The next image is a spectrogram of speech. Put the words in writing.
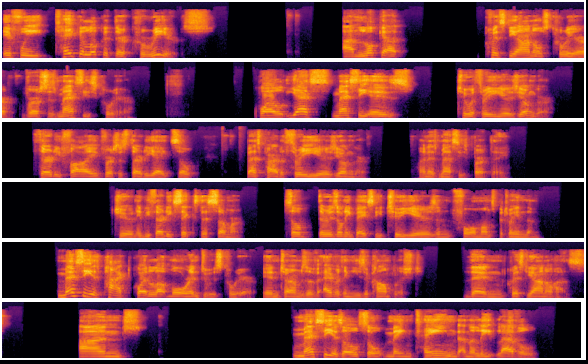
if we take a look at their careers and look at Cristiano's career versus Messi's career, while yes, Messi is two or three years younger, 35 versus 38, so best part of three years younger. When is Messi's birthday? June. He'd be 36 this summer. So there is only basically two years and four months between them. Messi has packed quite a lot more into his career in terms of everything he's accomplished than Cristiano has. And Messi has also maintained an elite level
